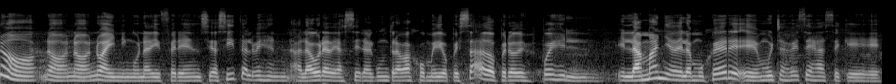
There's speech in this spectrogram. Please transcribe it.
No, no, no, no hay ninguna diferencia. Sí, tal vez a la hora de hacer algún trabajo medio pesado, pero después el, la maña de la mujer eh, muchas veces hace que,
